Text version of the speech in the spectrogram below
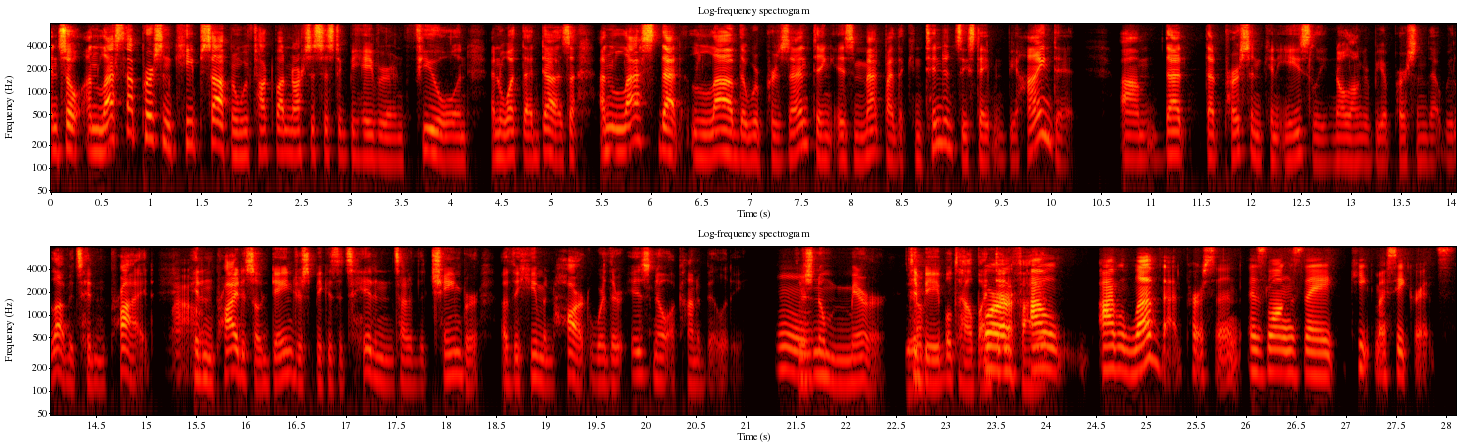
And so, unless that person keeps up, and we've talked about narcissistic behavior and fuel and, and what that does, unless that love that we're presenting is met by the contingency statement behind it, um, that that person can easily no longer be a person that we love. It's hidden pride. Wow. Hidden pride is so dangerous because it's hidden inside of the chamber of the human heart where there is no accountability. Mm. There's no mirror to Yeah. be able to help Or identify. it. I'll I will love that person as long as they keep my secrets.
